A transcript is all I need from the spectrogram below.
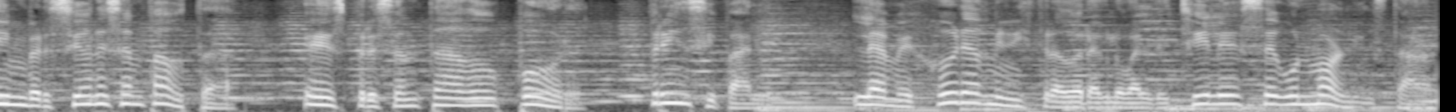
Inversiones en Pauta es presentado por Principal, la mejor administradora global de Chile según Morningstar.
